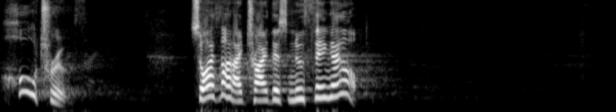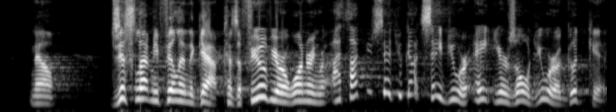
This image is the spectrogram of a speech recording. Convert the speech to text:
whole truth. So I thought I'd try this new thing out. Now, just let me fill in the gap because a few of you are wondering I thought you said you got saved, you were eight years old, you were a good kid.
